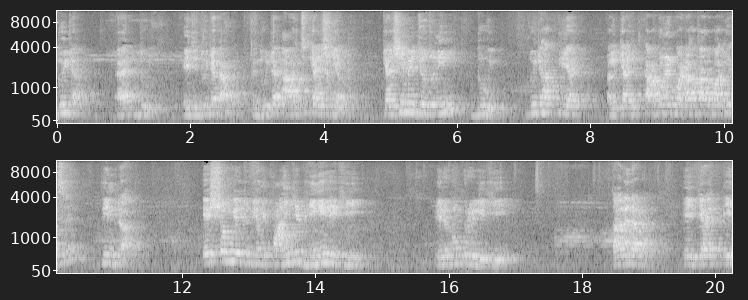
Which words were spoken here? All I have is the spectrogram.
দুইটা, এক, দুই। এই যে দুইটা কার্বন দুইটা, আর হচ্ছে ক্যালসিয়াম। ক্যালসিয়ামের যোজনী দুই। দুইটা হাত ক্লিয়ার তাহলে কার্বনের কয়টা হাত আরও বাকি আছে? তিনটা। এর সঙ্গে যদি আমি পানিকে ভেঙে লিখি, এরকম করে লিখি, তাহলে দেখো, এই এই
